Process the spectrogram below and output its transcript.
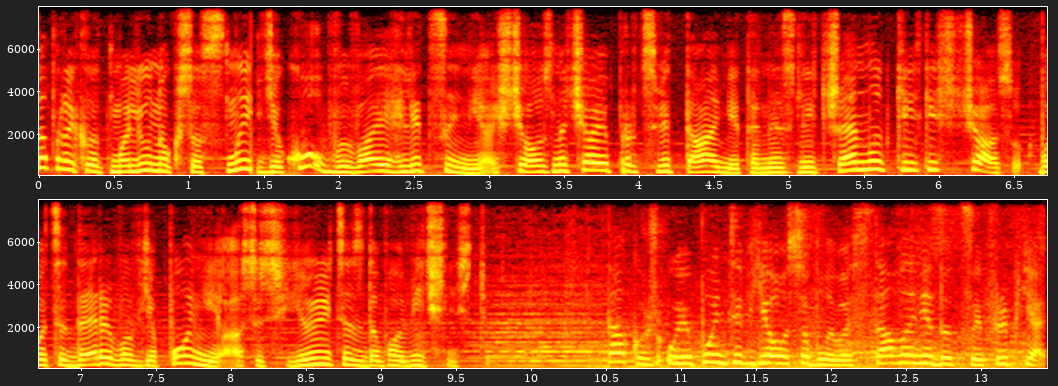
Наприклад, малюнок сосни, яку обвиває гліцинія, що означає процвітання та незліченну кількість часу, бо це дерево в Японії асоціюється з довговічністю. Також у японців є особливе ставлення до цифри 5.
